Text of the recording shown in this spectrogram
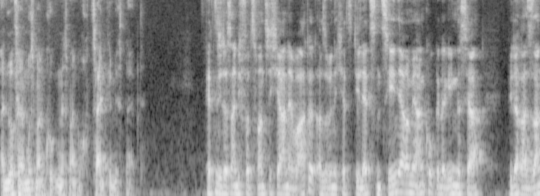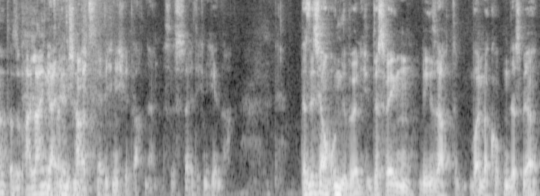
Insofern muss man gucken, dass man auch zeitgemäß bleibt. Hätten Sie das eigentlich vor 20 Jahren erwartet? Also wenn ich jetzt die letzten zehn Jahre mir angucke, da ging das ja wieder rasant, also allein jetzt nein, an den Charts. Nicht, hätte ich nicht gedacht, nein, das ist, hätte ich nicht gedacht. Das ist ja auch ungewöhnlich und deswegen, wie gesagt, wollen wir gucken, dass wir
